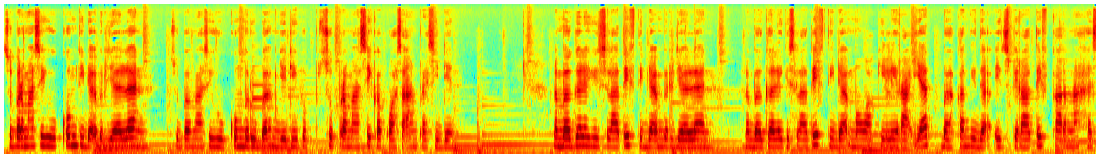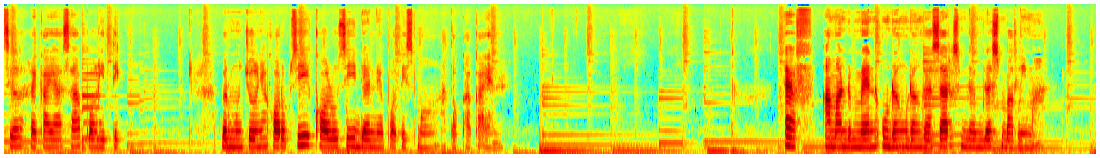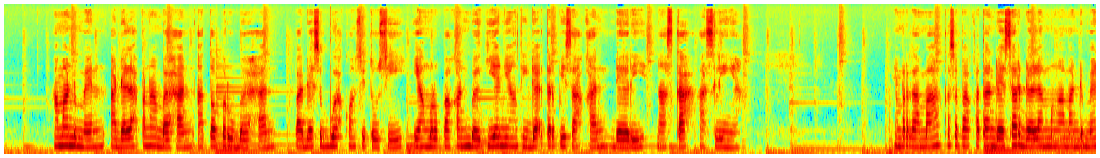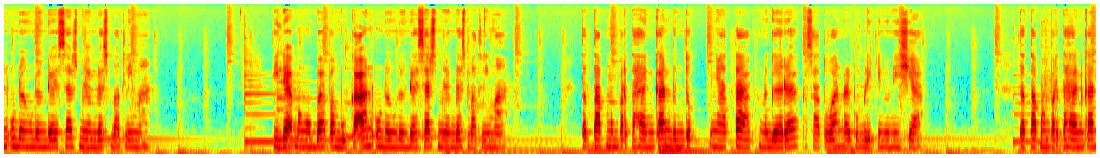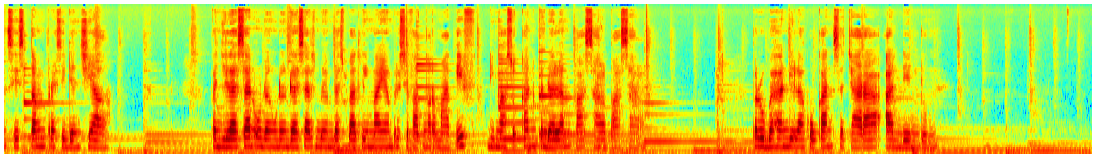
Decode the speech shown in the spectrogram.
Supremasi hukum tidak berjalan, supremasi hukum berubah menjadi supremasi kekuasaan presiden. Lembaga legislatif tidak berjalan, Lembaga legislatif tidak mewakili rakyat, bahkan tidak inspiratif karena hasil rekayasa politik. Bermunculnya korupsi, kolusi, dan nepotisme atau KKN. F. Amandemen Undang-Undang Dasar 1945 Amandemen adalah penambahan atau perubahan pada sebuah konstitusi yang merupakan bagian yang tidak terpisahkan dari naskah aslinya. Yang pertama, kesepakatan dasar dalam mengamandemen Undang-Undang Dasar 1945. Tidak mengubah pembukaan Undang-Undang Dasar 1945. Tetap mempertahankan bentuk nyata negara kesatuan Republik Indonesia. Tetap mempertahankan sistem presidensial. Penjelasan Undang-Undang Dasar 1945 yang bersifat normatif dimasukkan ke dalam pasal-pasal. Perubahan dilakukan secara adendum.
